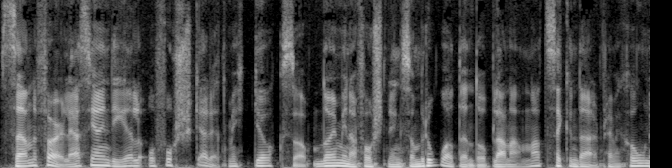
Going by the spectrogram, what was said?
Sen föreläser jag en del och forskar rätt mycket också. Då är mina forskningsområden då bland annat sekundärprevention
